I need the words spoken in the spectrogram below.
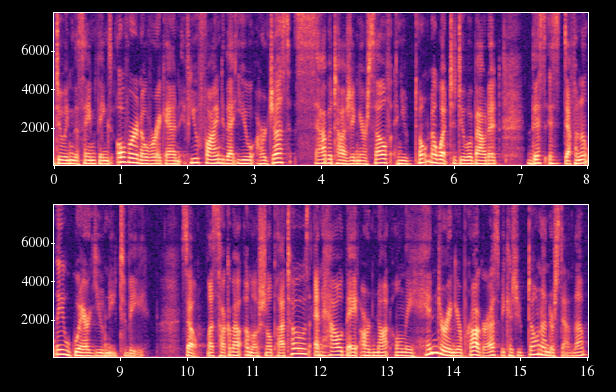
doing the same things over and over again, if you find that you are just sabotaging yourself and you don't know what to do about it, this is definitely where you need to be. So let's talk about emotional plateaus and how they are not only hindering your progress because you don't understand them,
